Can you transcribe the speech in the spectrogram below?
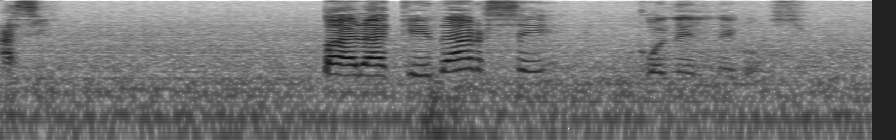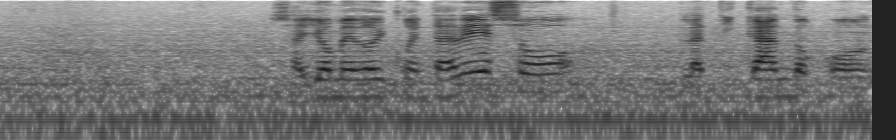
Así, para quedarse con el negocio. O sea, yo me doy cuenta de eso, platicando con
